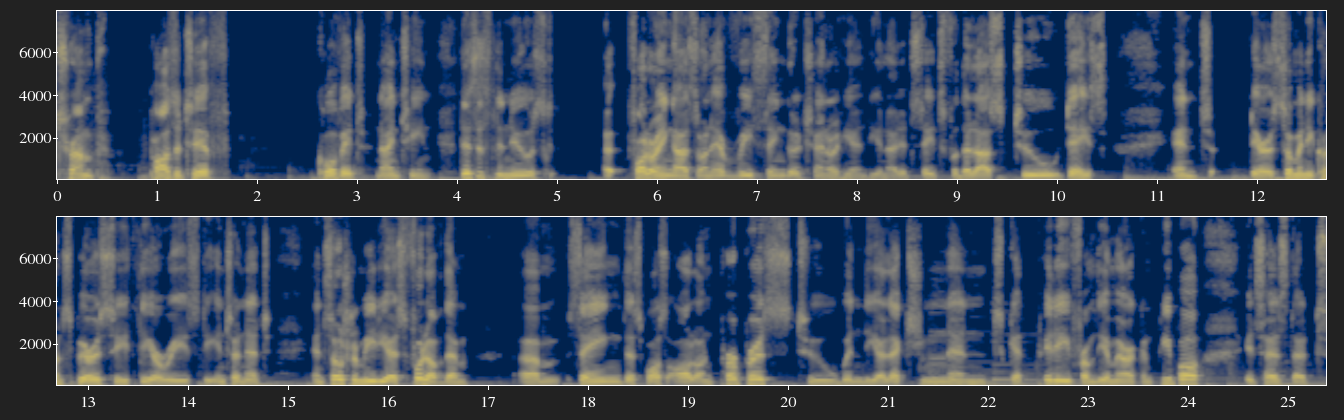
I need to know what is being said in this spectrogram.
Trump positive COVID 19. This is the news uh, following us on every single channel here in the United States for the last two days. And there are so many conspiracy theories. The internet and social media is full of them, um, saying this was all on purpose to win the election and get pity from the American people. It says that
